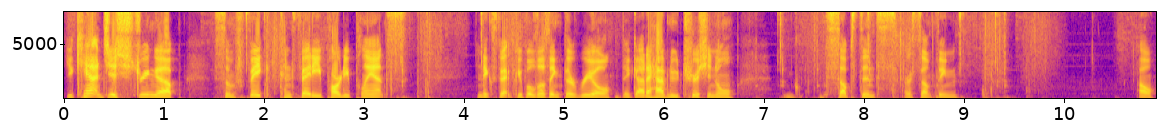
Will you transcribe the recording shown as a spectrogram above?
you can't just string up some fake confetti party plants and expect people to think they're real. They gotta have nutritional... g- substance or something. Oh.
